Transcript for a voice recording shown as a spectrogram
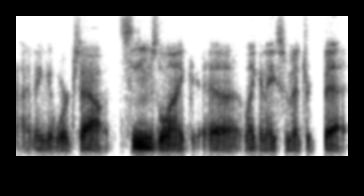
I think it works out. Seems like uh, like an asymmetric bet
